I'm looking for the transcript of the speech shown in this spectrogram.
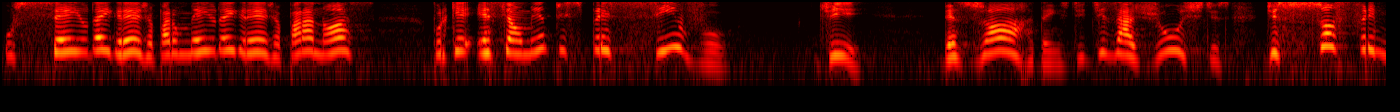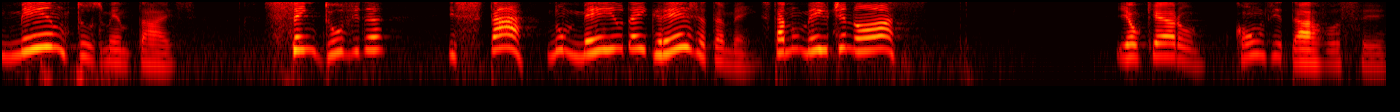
o seio da igreja, para o meio da igreja, para nós, porque esse aumento expressivo de desordens, de desajustes, de sofrimentos mentais, sem dúvida, está no meio da igreja também, está no meio de nós. E eu quero convidar você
